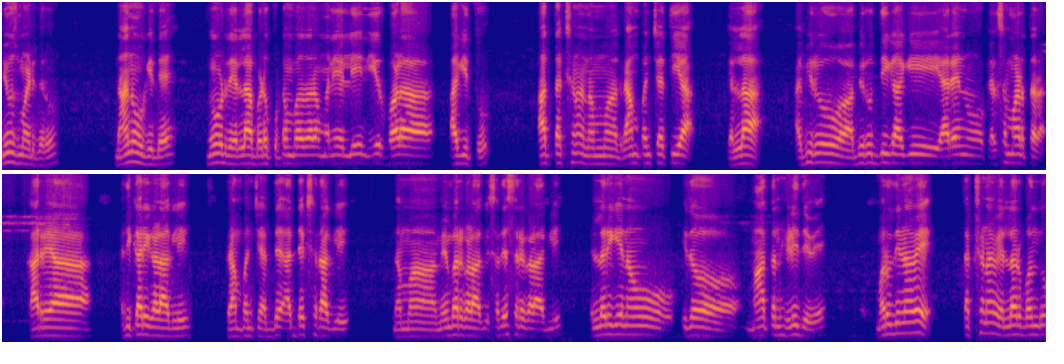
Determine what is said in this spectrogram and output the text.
ನ್ಯೂಸ್ ಮಾಡಿದರು. ನಾನು ಹೋಗಿದ್ದೆ, ನೋಡಿದೆ ಎಲ್ಲ ಬಡ ಕುಟುಂಬದವರ ಮನೆಯಲ್ಲಿ ನೀರು ಬಹಳ ಆಗಿತ್ತು. ಆದ ತಕ್ಷಣ ನಮ್ಮ ಗ್ರಾಮ ಪಂಚಾಯತಿಯ ಎಲ್ಲ ಅಭಿರು, ಅಭಿವೃದ್ಧಿಗಾಗಿ ಯಾರೇನು ಕೆಲಸ ಮಾಡ್ತಾರ, ಕಾರ್ಯ ಅಧಿಕಾರಿಗಳಾಗ್ಲಿ, ಗ್ರಾಮ ಪಂಚಾಯತ್ ಅಧ್ಯ ಅಧ್ಯಕ್ಷರಾಗ್ಲಿ, ನಮ್ಮ ಮೆಂಬರ್ಗಳಾಗ್ಲಿ, ಸದಸ್ಯರುಗಳಾಗ್ಲಿ, ಎಲ್ಲರಿಗೆ ನಾವು ಇದು ಮಾತನ್ನು ಹೇಳಿದ್ದೇವೆ. ಮರುದಿನವೇ ತಕ್ಷಣವೇ ಎಲ್ಲರೂ ಬಂದು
